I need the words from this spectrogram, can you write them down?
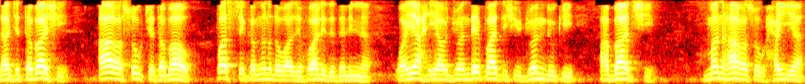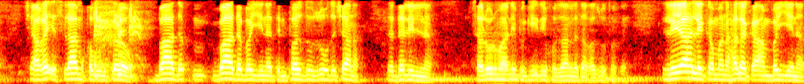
دا چې تباشي هغه څوک چې تباو پس چې کمونو د واضح والی د دلیل نه و یحیی او ژوندې پاتې شي ژوندو کی آباد شي من هغه سو حیا چې هغه اسلام قبول کړو بعد بعد بینتن پس د وضوح د چانه د دلیل نه څلور معنی پکې دي خدان لته غزو ته کوي ليهلك من هلك عن بينه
